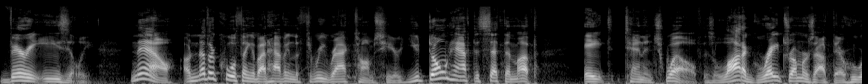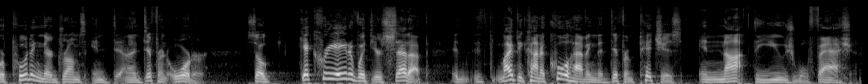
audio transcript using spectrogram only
very easily. Now, another cool thing about having the three rack toms here, you don't have to set them up 8, 10, and 12. There's a lot of great drummers out there who are putting their drums in, in a different order. So get creative with your setup. It, it might be kind of cool having the different pitches in not the usual fashion.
